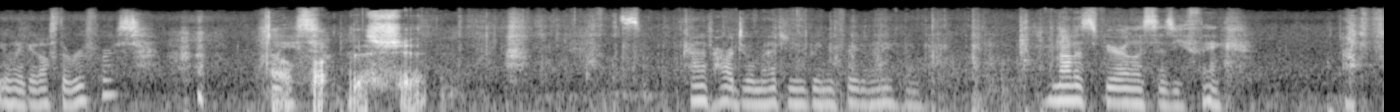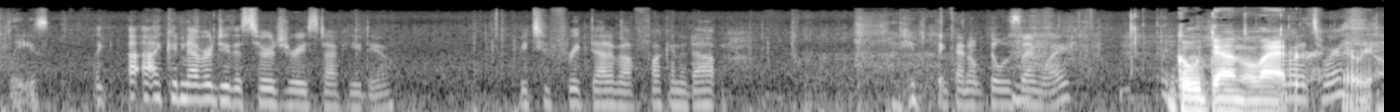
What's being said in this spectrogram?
You wanna get off the roof first? Oh, fuck this shit. It's kind of hard to imagine you being afraid of anything. I'm not as fearless as you think. Oh, please. Like, I, I could never do the surgery stuff you do. Be too freaked out about fucking it up. You think I don't feel the same way? Go down the ladder. what it's worth. There we go.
